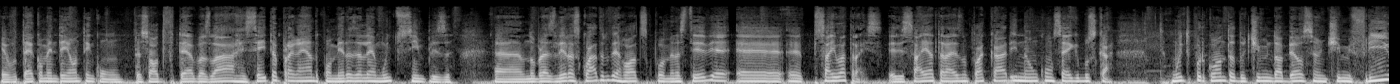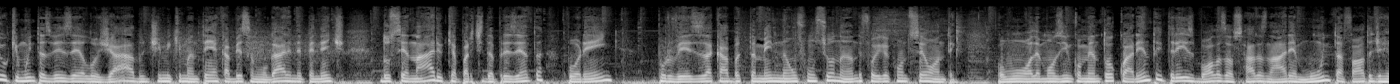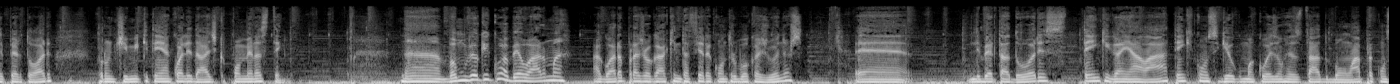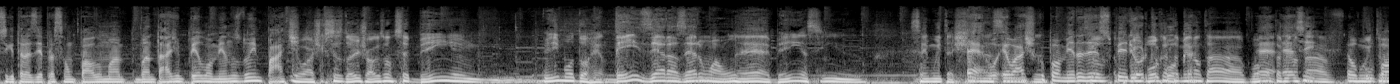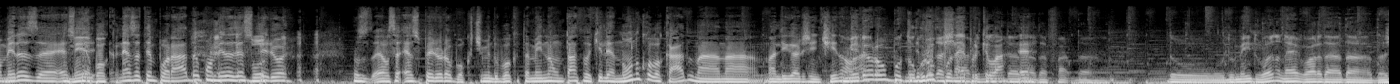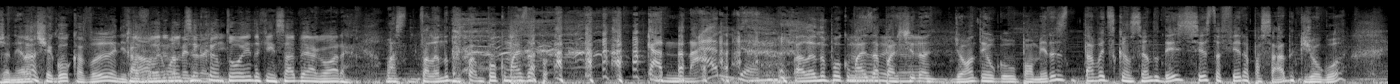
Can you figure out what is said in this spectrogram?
Eu até comentei ontem com o pessoal do Futebas lá, a receita para ganhar do Palmeiras ela é muito simples. Uh, no brasileiro, as quatro derrotas que o Palmeiras teve é, é, é, saiu atrás. Ele sai atrás no placar e não consegue buscar. Muito por conta do time do Abel ser um time frio, que muitas vezes é elogiado, um time que mantém a cabeça no lugar, independente do cenário que a partida apresenta, porém por vezes acaba também não funcionando e foi o que aconteceu ontem. Como o alemãozinho comentou, 43 bolas alçadas na área é muita falta de repertório para um time que tem a qualidade que o Palmeiras tem. Vamos ver o que, que o Abel arma agora para jogar quinta-feira contra o Boca Juniors. É, Libertadores, tem que ganhar lá, tem que conseguir alguma coisa, um resultado bom lá para conseguir trazer para São Paulo uma vantagem pelo menos do empate. Eu acho que esses dois jogos vão ser bem bem modorrentos. Bem 0 a 0 1 a 1. É, bem assim sem muita chance. É, eu, eu acho que o Palmeiras é superior o Boca, Boca. também não tá, Boca é, também é, assim, não tá o, Palmeiras é, é nessa temporada o Palmeiras é superior. É, é, superior ao Boca. O time do Boca também não tá, porque ele é nono colocado na, na, na Liga Argentina. Melhorou um pouquinho no grupo, né? Porque né? lá. Da, é. da, da, do, do meio do ano, né? Agora da, da, da janela. Ah, chegou o Cavani e tal. Cavani não desencantou ainda, quem sabe é agora. Mas falando um pouco mais da. canalha! Falando um pouco mais da partida de ontem, o, o Palmeiras estava descansando desde sexta-feira passada, que jogou,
